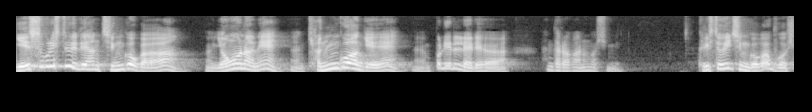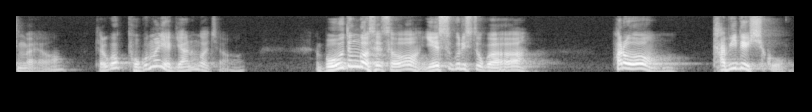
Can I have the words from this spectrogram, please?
예수 그리스도에 대한 증거가 영혼 안에 견고하게 뿌리를 내려야 한다라고 하는 것입니다. 그리스도의 증거가 무엇인가요? 결국 복음을 얘기하는 거죠. 모든 것에서 예수 그리스도가 바로 답이 되시고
